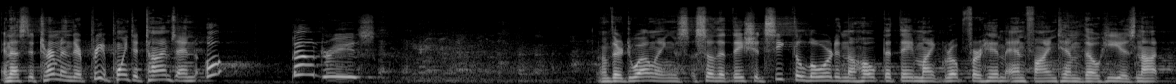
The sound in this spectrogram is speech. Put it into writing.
and has determined their pre appointed times and, oh, boundaries of their dwellings, so that they should seek the Lord in the hope that they might grope for him and find him, though he is not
